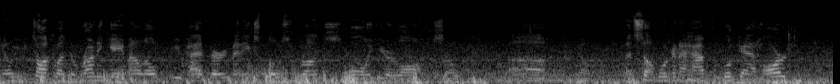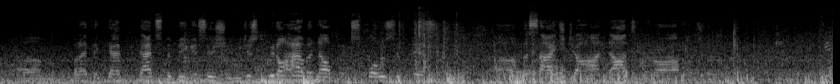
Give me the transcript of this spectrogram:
you know you talk about the running game. I don't know if we've had very many explosive runs all year long. So uh, you know that's something we're going to have to look at hard. Um, but I think that that's the biggest issue. We just we don't have enough explosiveness uh, besides Jahan Dotson in our offense. Two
